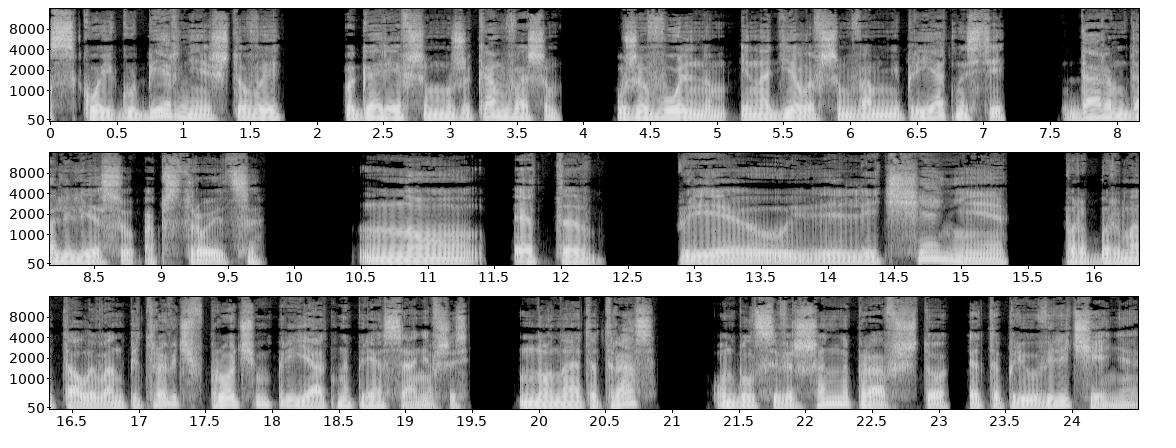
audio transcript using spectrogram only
Ской губернии, что вы погоревшим мужикам вашим, уже вольным и наделавшим вам неприятностей, даром дали лесу обстроиться». «Ну, это преувеличение», — пробормотал Иван Петрович, впрочем, приятно приосанившись. Но на этот раз он был совершенно прав, что это преувеличение.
